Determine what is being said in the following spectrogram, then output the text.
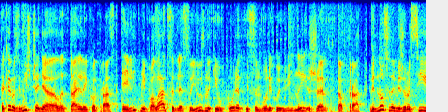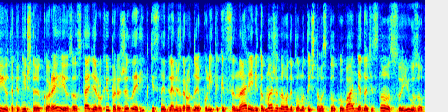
Таке розміщення летальний контраст. Елітні палаци для союзників поряд із символікою війни, жертв та втрат. Відносини між Росією та Північною Кореєю за останні роки пережили рідкісний для міжнародної політики сценарій від обмеженого дипломатичного спілкування до тісного союзу,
